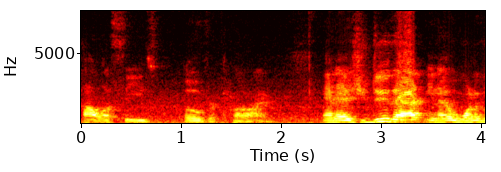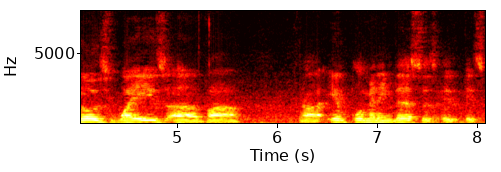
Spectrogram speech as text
policies over time. And as you do that, you know one of those ways of uh, uh, implementing this is, is, is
